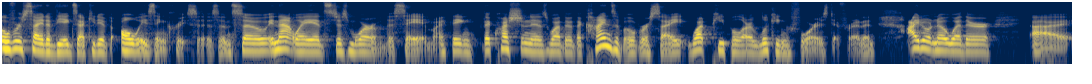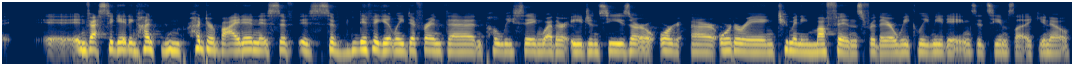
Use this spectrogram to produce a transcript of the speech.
oversight of the executive always increases. And so, in that way, it's just more of the same. I think the question is whether the kinds of oversight, what people are looking for, is different. And I don't know whether uh, investigating Hunter Biden is is significantly different than policing whether agencies are, or, are ordering too many muffins for their weekly meetings. It seems like you know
